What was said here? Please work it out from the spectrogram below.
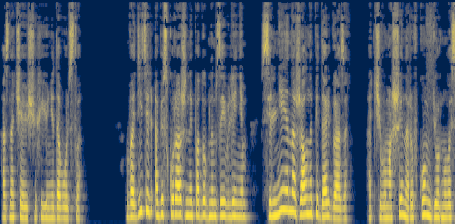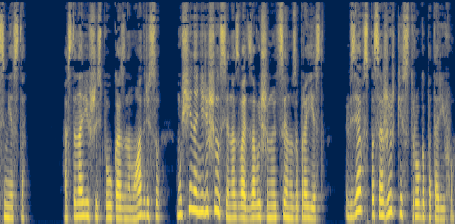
означающих ее недовольство. Водитель, обескураженный подобным заявлением, сильнее нажал на педаль газа, отчего машина рывком дернулась с места. Остановившись по указанному адресу, мужчина не решился назвать завышенную цену за проезд, взяв с пассажирки строго по тарифу.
